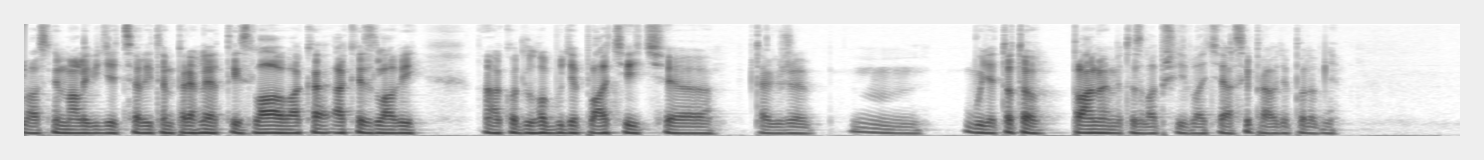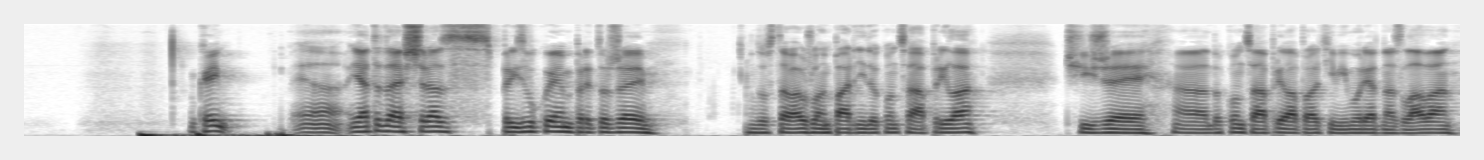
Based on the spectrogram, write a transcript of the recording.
vlastne mali vidieť celý ten prehľad tých zľav, aké, aké zľavy a ako dlho bude platiť, e, takže mm, bude toto, plánujeme to zlepšiť v lete asi pravdepodobne. OK, ja, ja teda ešte raz prizvukujem, pretože zostáva už len pár dní do konca apríla. Čiže do konca apríla platí mimoriadná zľava,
